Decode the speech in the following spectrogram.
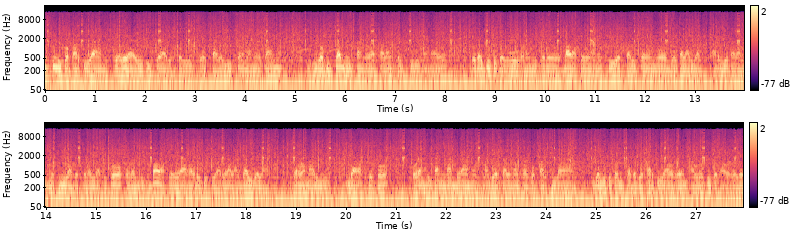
itzuliko partidan zebea edukitzea besterik ez da gelditzen, anuetan, giro bikaino izango da, zalantza izan gabe, eta ikusiko dugu, oraindik ere bada fedean noski, ez balitza egongo jokalariak argi eta garbi ez nibak ez dela iratuko, oraindik bada fedea gaur ikusi reala gai dela erromari irabazteko, oraindik igandean Mallorcaren aurkako partida geldituko litzateke partida horren aurretik eta ere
